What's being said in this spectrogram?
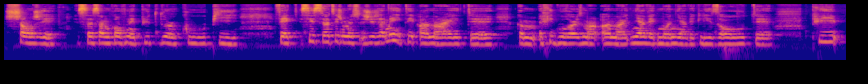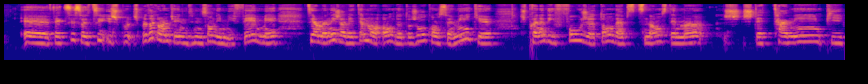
je changeais. Ça ça me convenait plus tout d'un coup puis fait que c'est ça, tu sais je j'ai jamais été honnête euh, comme rigoureusement honnête ni avec moi ni avec les autres. Puis euh, fait que c'est ça, tu je peux, je peux dire quand même qu'il y a une diminution des méfaits, mais tu à un moment donné, j'avais tellement honte de toujours consommer que je prenais des faux jetons d'abstinence tellement j'étais tannée, puis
